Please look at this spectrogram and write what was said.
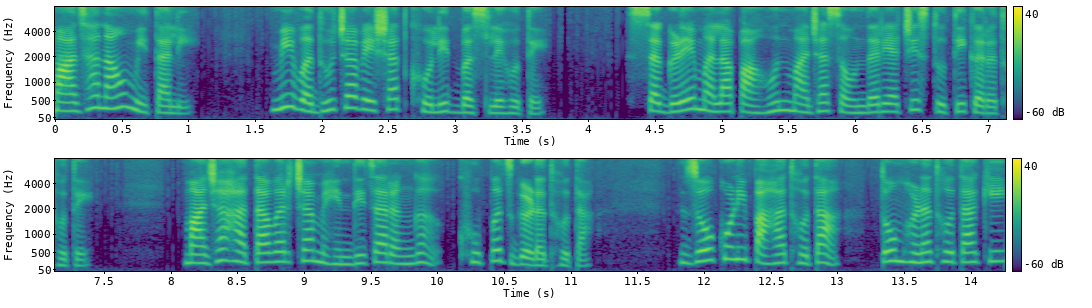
माझं नाव मिताली. मी वधूच्या वेशात खोलीत बसले होते. सगळे मला पाहून माझ्या सौंदर्याची स्तुती करत होते. माझ्या हातावरच्या मेहंदीचा रंग खूपच गडद होता. जो कोणी पाहत होता तो म्हणत होता की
